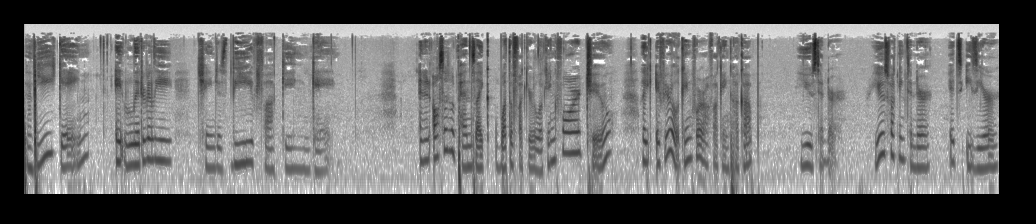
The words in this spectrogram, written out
the game. It literally changes the fucking game. And it also depends like what the fuck you're looking for too. Like, if you're looking for a fucking hookup, use Tinder. Use fucking Tinder. It's easier.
